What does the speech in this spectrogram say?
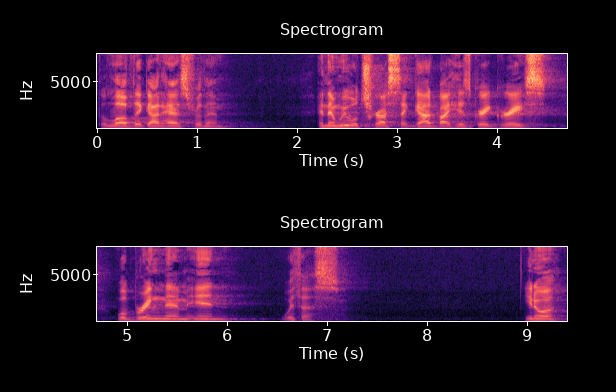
the love that God has for them. And then we will trust that God, by His great grace, will bring them in with us. You know, a,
